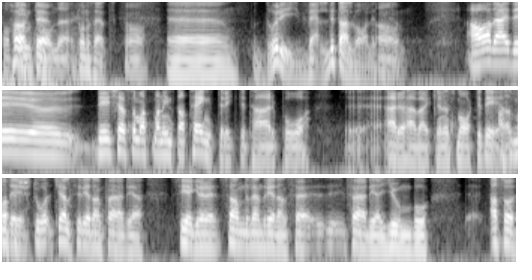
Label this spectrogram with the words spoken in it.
Fått hört det det. på något sätt. Ja. Eh, då är det ju väldigt allvarligt Ja. liksom. Ja, nej, det, det känns som att man inte har tänkt riktigt här på eh, Är det här verkligen en smart idé? Alltså, man det, förstår, Chelsea redan färdiga, segrare, Sunderland redan färdiga, jumbo. Alltså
